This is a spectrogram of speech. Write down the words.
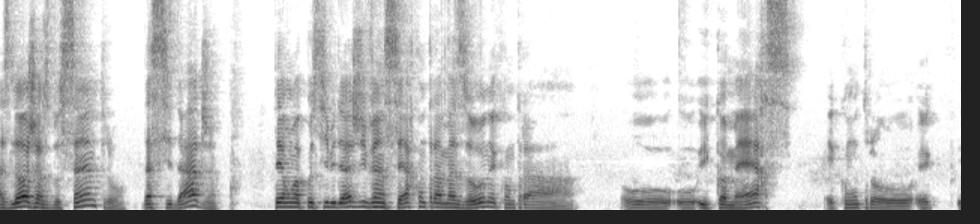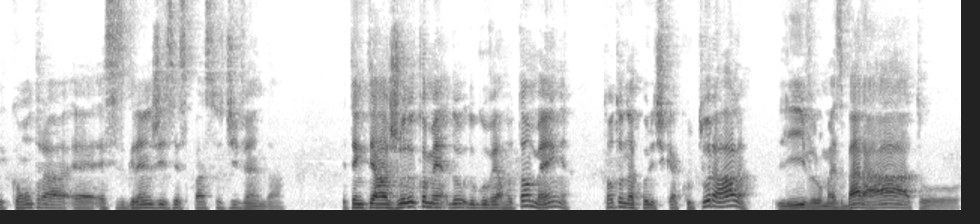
as lojas do centro da cidade ter uma possibilidade de vencer contra a Amazônia, contra o, o e-commerce e contra, o, e, e contra é, esses grandes espaços de venda. E tem que ter a ajuda do, do governo também, tanto na política cultural, livro mais barato,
